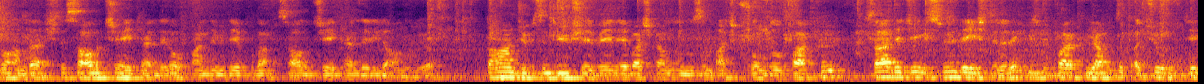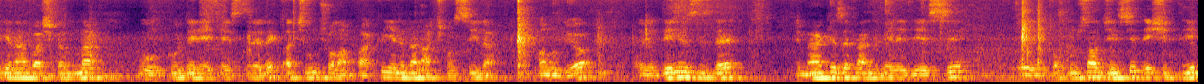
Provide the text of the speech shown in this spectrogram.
şu anda işte sağlıkçı heykelleri, o pandemide yapılan sağlıkçı heykelleriyle anılıyor. Daha önce bizim Büyükşehir Belediye Başkanlığımızın açmış olduğu parkın sadece ismini değiştirerek biz bu parkı yaptık, açıyoruz diye genel başkanına bu kurdeleyi kestirerek açılmış olan parkı yeniden açmasıyla anılıyor. E, Denizli'de Merkez Efendi Belediyesi e, toplumsal cinsiyet eşitliği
